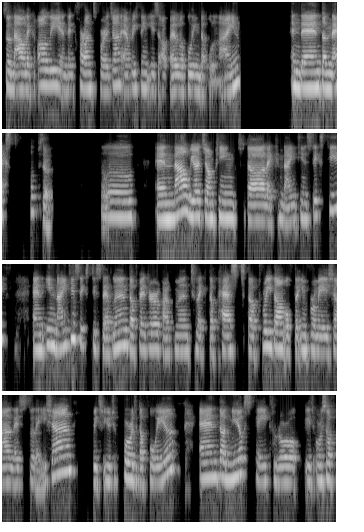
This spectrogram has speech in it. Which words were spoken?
So now like early and then current version, everything is available in the online. And then the next, oops, sorry. So, and now we are jumping to the like 1960s. And in 1967, the federal government like the passed the Freedom of the Information legislation, which you called the FOIL. And the New York State law is also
